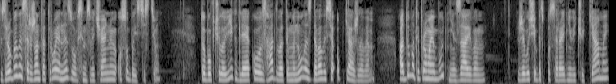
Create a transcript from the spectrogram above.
зробили сержанта Троя не зовсім звичайною особистістю. То був чоловік, для якого згадувати минуле здавалося обтяжливим, а думати про майбутнє зайвим. Живучи безпосередньо відчуттями,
